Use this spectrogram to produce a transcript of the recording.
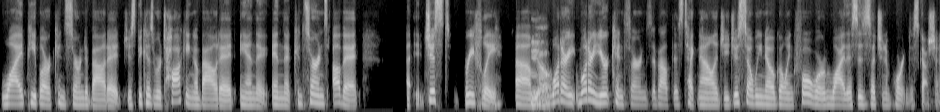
Why people are concerned about it? Just because we're talking about it and the and the concerns of it. Uh, just briefly, um, yeah. What are what are your concerns about this technology, just so we know going forward why this is such an important discussion?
